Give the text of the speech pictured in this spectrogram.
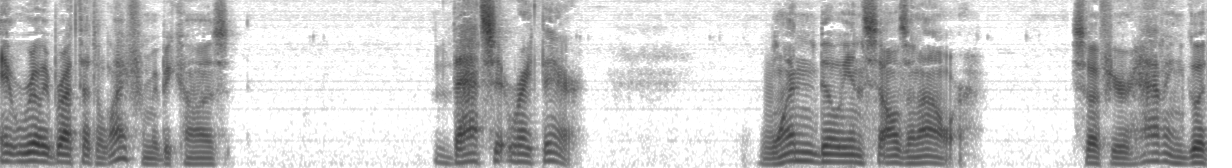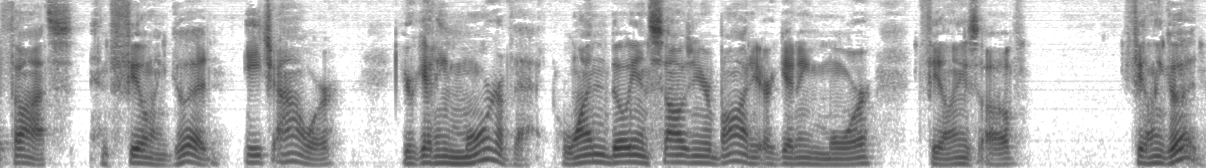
it really brought that to life for me because that's it right there. 1 billion cells an hour. So if you're having good thoughts and feeling good each hour, you're getting more of that. 1 billion cells in your body are getting more feelings of feeling good.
